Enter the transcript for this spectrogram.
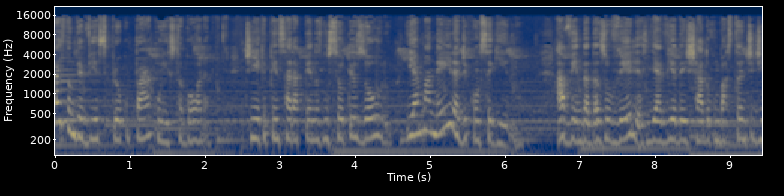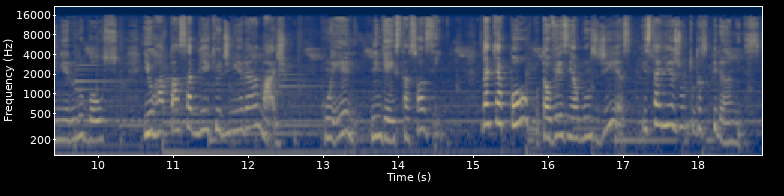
Mas não devia se preocupar com isso agora. Tinha que pensar apenas no seu tesouro e a maneira de consegui-lo. A venda das ovelhas lhe havia deixado com bastante dinheiro no bolso e o rapaz sabia que o dinheiro era mágico. Com ele, ninguém está sozinho. Daqui a pouco, talvez em alguns dias, estaria junto das pirâmides.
